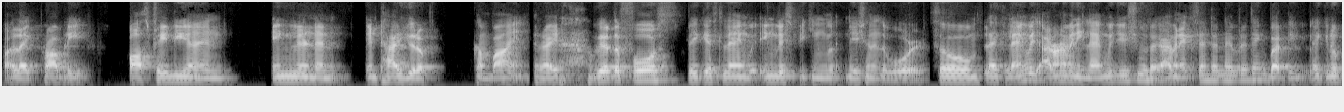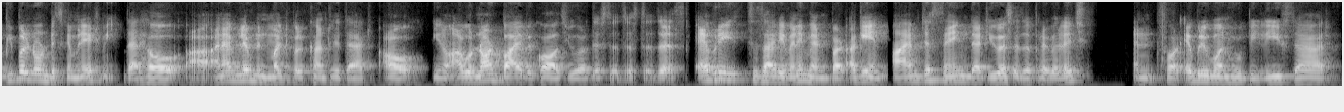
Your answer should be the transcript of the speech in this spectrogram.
or like probably Australia and England and entire Europe combined, right? We're the fourth biggest language, English speaking nation in the world. So, like language, I don't have any language issues. Like I have an accent and everything, but like you know, people don't discriminate me. That how, uh, and I've lived in multiple countries that oh, you know, I would not buy because you are this, this, this, this, this. Every society of any man, but again, I'm just saying that US is a privilege, and for everyone who believes that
